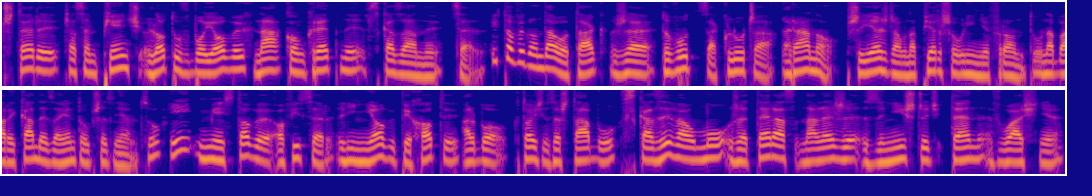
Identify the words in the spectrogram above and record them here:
4, czasem 5 lotów bojowych na konkretny, wskazany cel. I to wyglądało tak, że dowódca klucza rano przyjeżdżał na pierwszą linię frontu, na barykadę zajętą przez Niemców i miejscowy oficer liniowy piechoty albo ktoś ze sztabu wskazywał mu, że teraz należy zniszczyć ten właśnie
